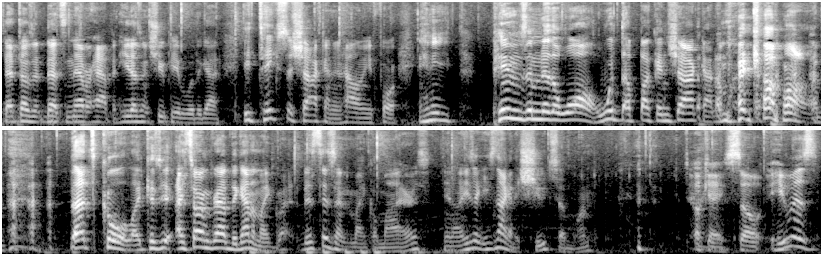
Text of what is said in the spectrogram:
That doesn't. That's never happened. He doesn't shoot people with a gun. He takes the shotgun in Halloween four and he pins him to the wall with the fucking shotgun. I'm like, come on, that's cool. Like, cause I saw him grab the gun. I'm like, this isn't Michael Myers. You know, he's like, he's not gonna shoot someone. Okay, so he was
